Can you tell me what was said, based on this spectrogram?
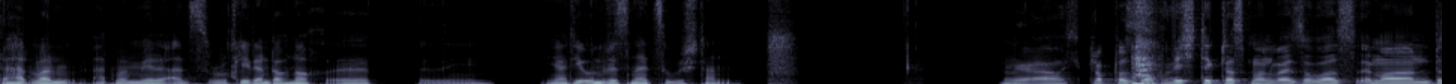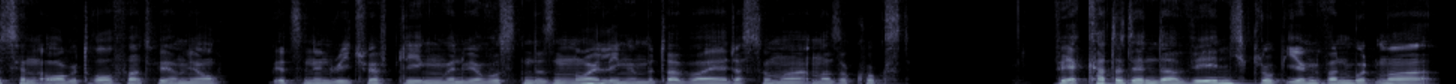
da hat man, hat man mir als Rookie dann doch noch äh, ja, die Unwissenheit zugestanden. Ja, ich glaube, das ist auch wichtig, dass man bei sowas immer ein bisschen Auge drauf hat. Wir haben ja auch jetzt in den Redraft-Ligen, wenn wir wussten, da sind Neulinge mit dabei, dass du mal immer so guckst, wer cuttet denn da wen? Ich glaube, irgendwann wurde mal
